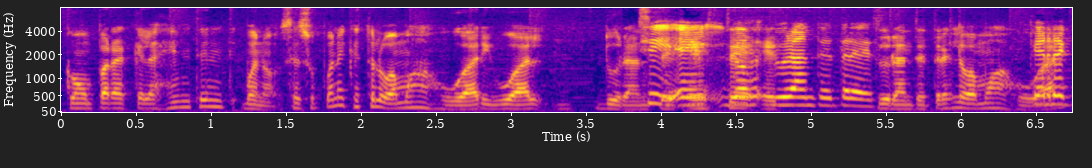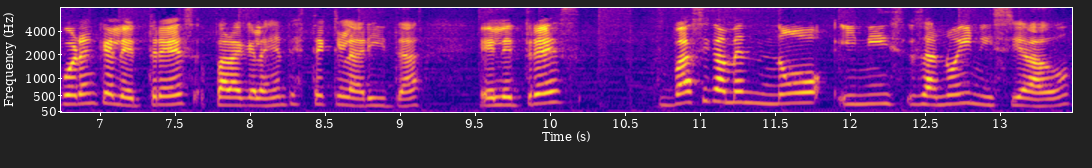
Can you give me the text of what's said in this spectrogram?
como para que la gente... ent- Bueno, se supone que esto lo vamos a jugar igual durante Sí, en- este... do- eh, durante tres. durante tres lo vamos a Que jugar. recuerden que el E3, para que la gente esté clarita, el E3 básicamente no, inicia, o sea, no ha iniciado.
